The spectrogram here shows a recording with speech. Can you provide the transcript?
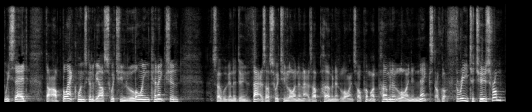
We said that our black one's going to be our switching line connection. So we're going to do that as our switching line and that as our permanent line. So I'll put my permanent line in next. I've got three to choose from.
